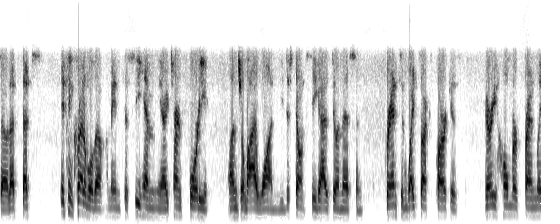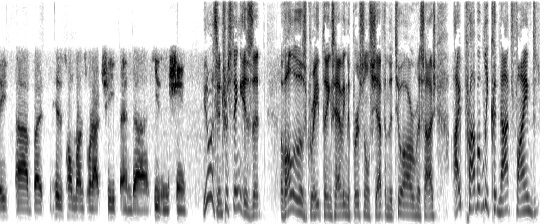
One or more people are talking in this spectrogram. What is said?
So that's that's it's incredible though. I mean, to see him, you know, he turned 40 on July 1. You just don't see guys doing this. And granted, White Sox Park is very homer friendly, uh, but his home runs were not cheap, and uh, he's a machine. You know what's interesting is that of all of those great things, having the personal chef and the two hour massage, I probably could not find.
